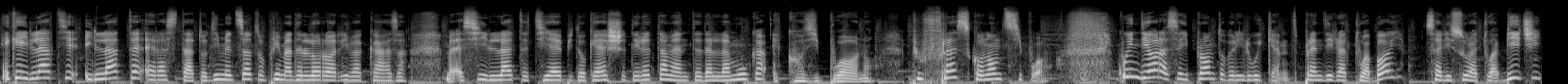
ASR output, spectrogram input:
e che il latte, il latte era stato dimezzato prima del loro arrivo a casa. Beh sì, il latte tiepido che esce direttamente dalla mucca così buono. Più fresco non si può. Quindi ora sei pronto per il weekend. Prendi la tua boy, sali sulla tua bici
